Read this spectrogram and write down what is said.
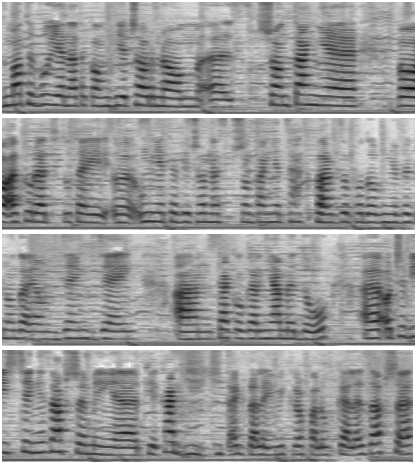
zmotywuje na taką wieczorną e, sprzątanie, bo akurat tutaj e, u mnie te wieczorne sprzątanie tak bardzo podobnie wyglądają w dzień w dzień. em, tak ogarniamy dół. E, oczywiście nie zawsze myję piekarnik i tak dalej, mikrofalówkę, ale zawsze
